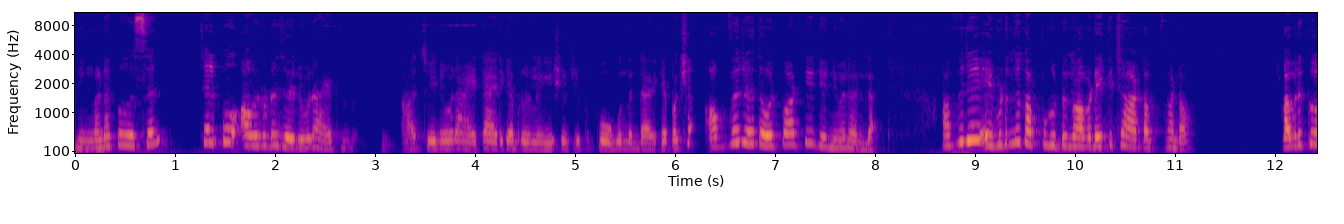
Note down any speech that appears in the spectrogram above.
നിങ്ങളുടെ പേഴ്സൺ ചിലപ്പോൾ അവരോട് ജെനുവൻ ആയിരുന്നു ആ ജെനുവൻ ആയിട്ടായിരിക്കാം റിലേഷൻഷിപ്പ് പോകുന്നുണ്ടായിരിക്കാം. പക്ഷെ അവർ തേർഡ് പാർട്ടി ജെനുവൻ അല്ല. അവർ എവിടുന്ന് കപ്പ് കിട്ടുന്നു? അവിടേക്ക് ചാട്ടം കണ്ടോ? അവർക്ക്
